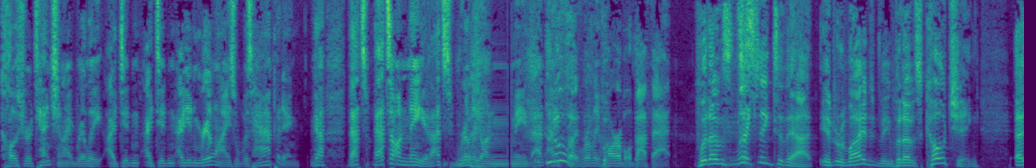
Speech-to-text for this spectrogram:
closer attention. I really, I didn't, I didn't, I didn't realize what was happening. Yeah, that's that's on me. That's really on me. That, You know I feel what? really horrible about that. When I was listening to that, it reminded me when I was coaching. Uh,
